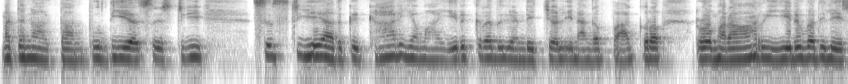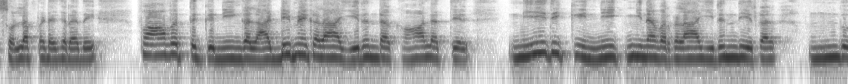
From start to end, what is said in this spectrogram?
அதனால் தான் புதிய சிருஷ்டி சிருஷ்டியே அதுக்கு காரியமாய் இருக்கிறது என்று சொல்லி நாங்கள் பார்க்கிறோம். ரோமர் ஆறு இருபதிலே சொல்லப்படுகிறது பாவத்துக்கு நீங்கள் அடிமைகளாய் இருந்த காலத்தில் நீதிக்கு நீங்கினவர்களாய் இருந்தீர்கள் முன்பு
